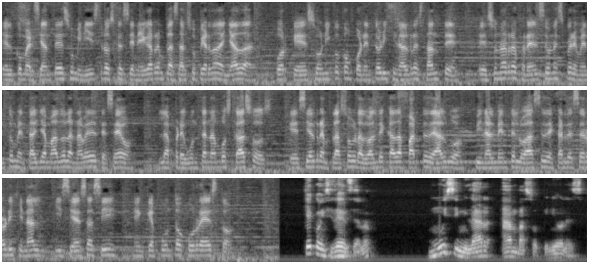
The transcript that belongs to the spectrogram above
El comerciante de suministros que se niega a reemplazar su pierna dañada, porque es su único componente original restante, es una referencia a un experimento mental llamado la nave de Teseo. La pregunta en ambos casos es si el reemplazo gradual de cada parte de algo finalmente lo hace dejar de ser original, y si es así, ¿en qué punto ocurre esto? Qué coincidencia, ¿no? Muy similar ambas opiniones.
